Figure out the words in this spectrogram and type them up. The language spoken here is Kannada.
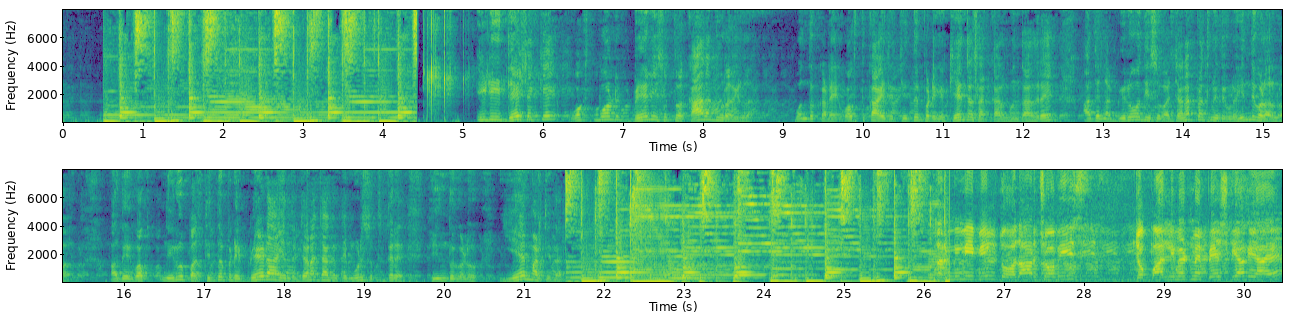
ಇಡೀ ದೇಶಕ್ಕೆ ವಕ್ಸ್ ಬೋರ್ಡ್ ಬೇಲಿ ಸುತ್ತುವ ಕಾಲ ದೂರವಿಲ್ಲ. ಒಂದು ಕಡೆ ವಕ್ಫ್ ಕಾಯ್ದೆ ತಿದ್ದುಪಡಿಗೆ ಕೇಂದ್ರ ಸರ್ಕಾರ ಮುಂದಾದರೆ ಅದನ್ನು ವಿರೋಧಿಸುವ ಜನಪ್ರತಿನಿಧಿಗಳು ಹಿಂದೂಗಳಲ್ವ ಅದೇ ವಕ್ಫ್ ನಿರೂಪ ತಿದ್ದುಪಡಿ ಬೇಡ ಎಂದು ಜನಜಾಗೃತಿ ಮೂಡಿಸುತ್ತಿದ್ದರೆ ಹಿಂದೂಗಳು ಏನು ಮಾಡ್ತಿದ್ದಾರೆ तरमीमी बिल 2024 जो पार्लियामेंट में पेश किया गया है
